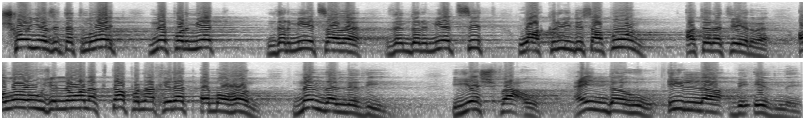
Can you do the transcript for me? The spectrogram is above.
Shkojnë njerëzit te të mëdhajt nëpërmjet ndërmjetësave dhe ndërmjetësit ua kryjnë disa punë atyre tjerëve. Allahu xhelle xhelal këta për në ahiret e mohon. Men dhe ledhi, jeshfa'u, indahu, illa bi idhni.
